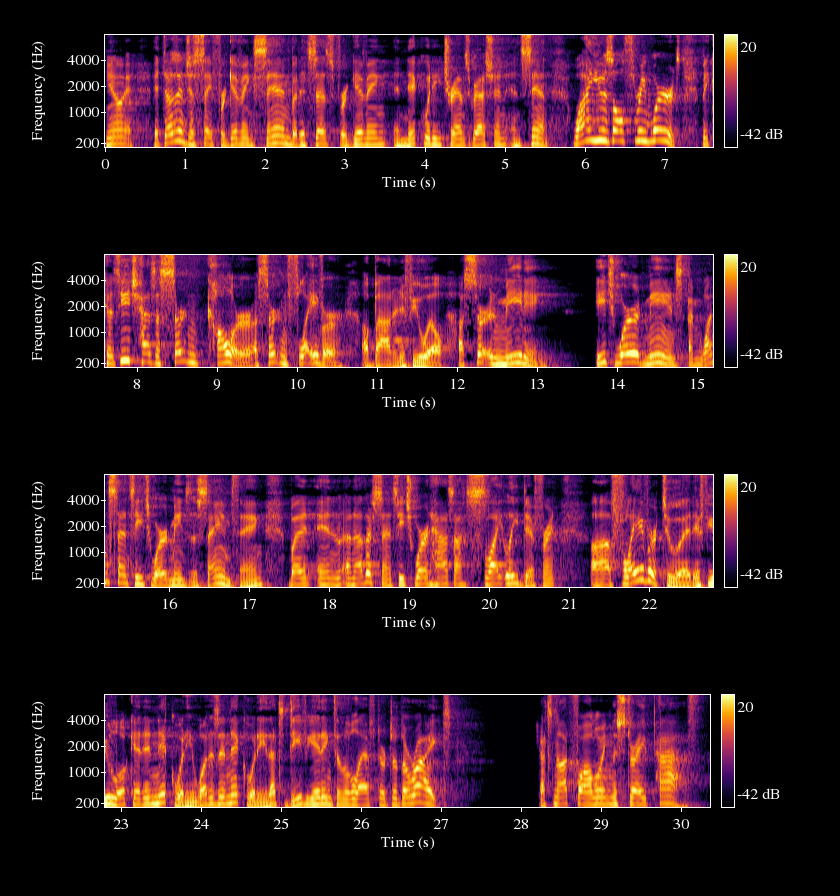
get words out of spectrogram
You know, it doesn't just say forgiving sin, but it says forgiving iniquity, transgression, and sin. Why use all three words? Because each has a certain color, a certain flavor about it, if you will, a certain meaning. Each word means, in one sense, each word means the same thing, but in another sense, each word has a slightly different uh, flavor to it. If you look at iniquity, what is iniquity? That's deviating to the left or to the right. That's not following the straight path.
